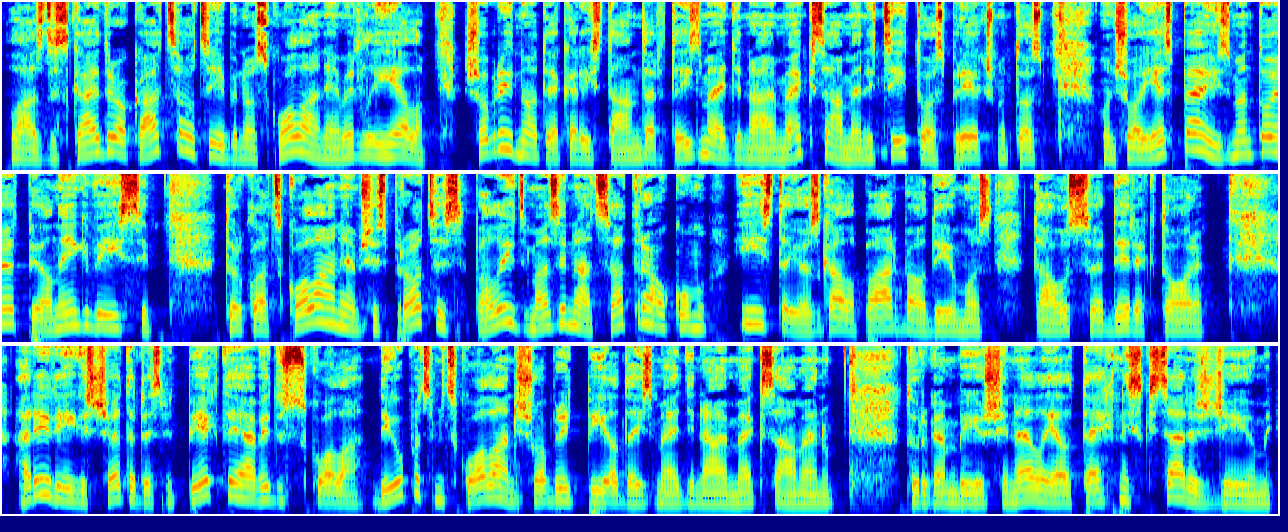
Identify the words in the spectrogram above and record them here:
Lāsda skaidro, ka atsaucība no skolāniem ir liela. Šobrīd notiek arī standarta izmēģinājuma eksāmeni citos priekšmetos, un šo iespēju izmantojot pilnīgi visi. Turklāt skolāniem šis process palīdz mazināt satraukumu īstajos gala pārbaudījumos, tā uzsver direktore. Arī Rīgas 45. vidusskolā 12 skolāni šobrīd pilda izmēģinājumu eksāmenu. Tur gan bijuši nelieli tehniski sarežģījumi,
